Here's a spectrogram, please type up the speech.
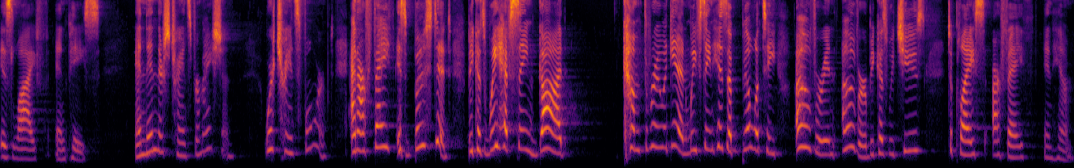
is life and peace. And then there's transformation we're transformed. And our faith is boosted because we have seen God come through again. We've seen his ability over and over because we choose to place our faith in him.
